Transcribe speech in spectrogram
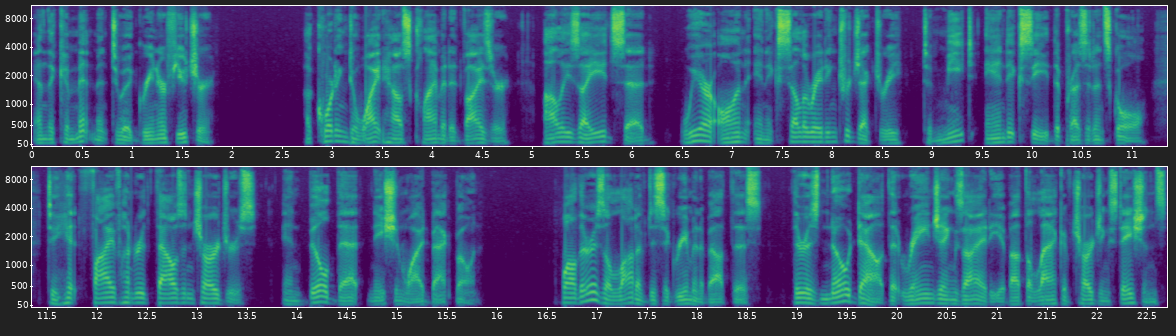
and the commitment to a greener future. According to White House climate advisor Ali Zaidi said, "We are on an accelerating trajectory to meet and exceed the president's goal to hit 500,000 chargers and build that nationwide backbone." While there is a lot of disagreement about this, there is no doubt that range anxiety about the lack of charging stations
